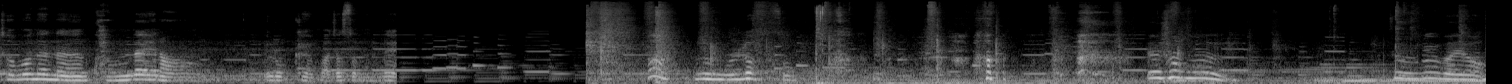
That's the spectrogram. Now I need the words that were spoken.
저번에는 광대랑 이렇게 맞았었는데 왜 올렸어? 여러분 제 얼굴 봐요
